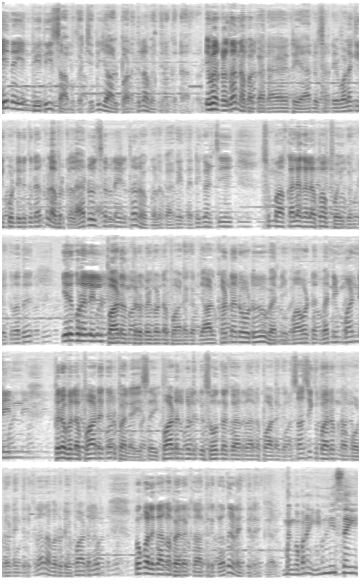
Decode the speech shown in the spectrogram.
ஏனையின் வீதி சாமுகச்சேரி யாழ்ப்பாணத்தில் அமைந்திருக்கிறார்கள் இவர்கள் தான் நமக்கான அனுசரணை வழங்கி கொண்டிருக்கிறார்கள். அவர்கள் அனுசரணையில் தான் அவங்களுக்காக இந்த நிகழ்ச்சி சும்மா கலகலப்பா போய் கொண்டிருக்கிறது இருகுரலில் பாடும் பெருமை கொண்ட பாடகர் யாழ் கண்ணனோடு வன்னி மாவட்ட வன்னி மண்ணின் பிரபல பாடகர் பல இசை பாடல்களுக்கு சொந்தக்காரரான பாடகர் சசிகுமாரும் நம்மோடு இணைந்திருக்கிறார். அவருடைய பாடலும் உங்களுக்காக பெற காத்திருக்கிறது. இணைந்திருக்கிறார் இன்னிசை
